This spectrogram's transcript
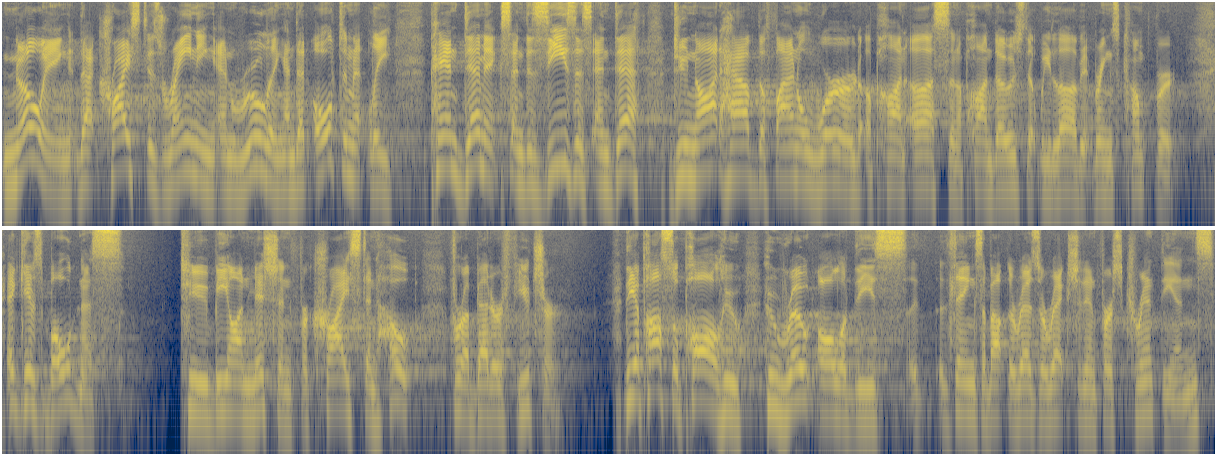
knowing that Christ is reigning and ruling, and that ultimately pandemics and diseases and death do not have the final word upon us and upon those that we love, it brings comfort. It gives boldness to be on mission for Christ and hope for a better future. The Apostle Paul, who, who wrote all of these uh, things about the resurrection in 1 Corinthians,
